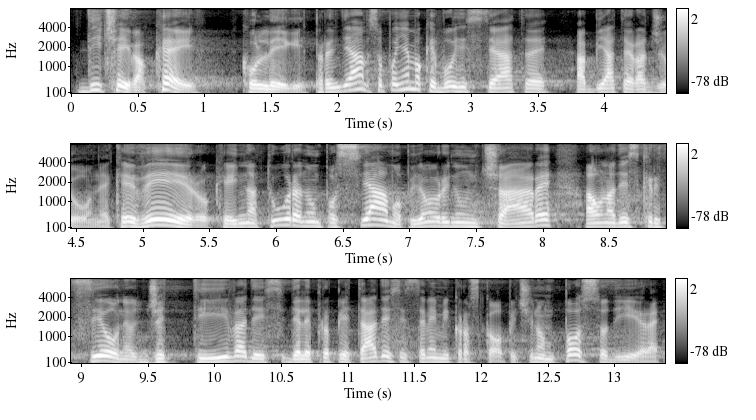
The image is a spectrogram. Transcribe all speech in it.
Diceva, ok, colleghi, prendiamo, supponiamo che voi stiate, abbiate ragione, che è vero che in natura non possiamo, dobbiamo rinunciare a una descrizione oggettiva dei, delle proprietà dei sistemi microscopici. Non posso dire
